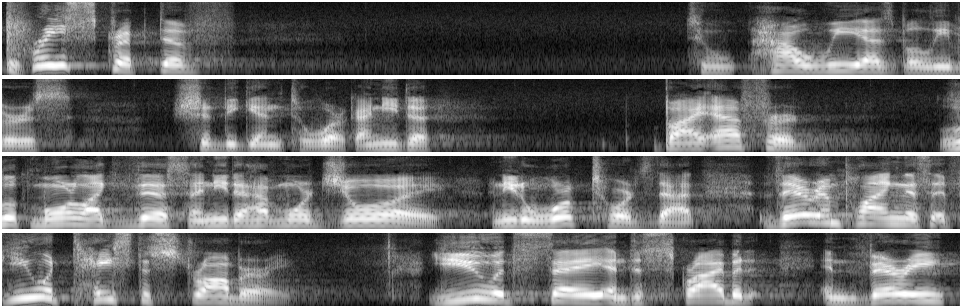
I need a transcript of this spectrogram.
prescriptive to how we as believers should begin to work. I need to, by effort, look more like this. I need to have more joy. I need to work towards that. They're implying this. If you would taste a strawberry, you would say and describe it in very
